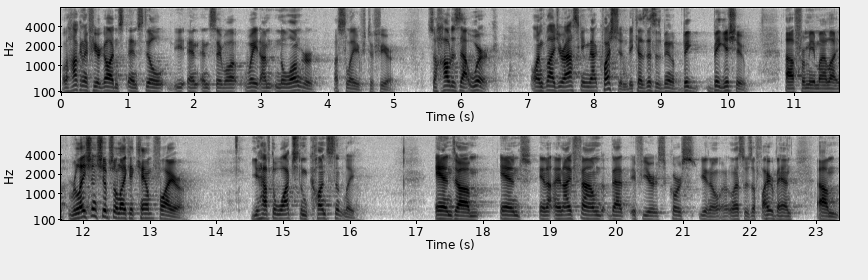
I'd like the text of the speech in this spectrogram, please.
Well, how can I fear God and, and still and, and say, well, wait, I'm no longer a slave to fear? So how does that work? Well, I'm glad you're asking that question because this has been a big, big issue uh, for me in my life. Relationships are like a campfire. You have to watch them constantly. And um, and, and, and I found that if you're, of course, you know, unless there's a fire ban, um,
